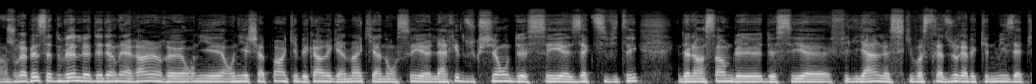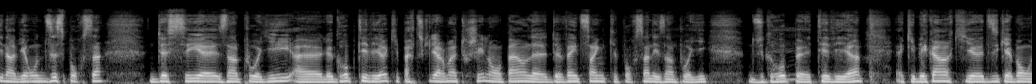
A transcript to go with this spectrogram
Alors, je vous rappelle cette nouvelle de dernière heure. Euh, on y, est, on y échappe pas en Québécois également qui a annoncé euh, la réduction de ses euh, activités et de l'ensemble de ses filiales, ce qui va se traduire avec une mise à pied d'environ 10 de ses employés. le groupe TVA qui est particulièrement touché. Là, on parle de 25% des employés du groupe mm-hmm. TVA. Québécois qui a dit que, bon,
